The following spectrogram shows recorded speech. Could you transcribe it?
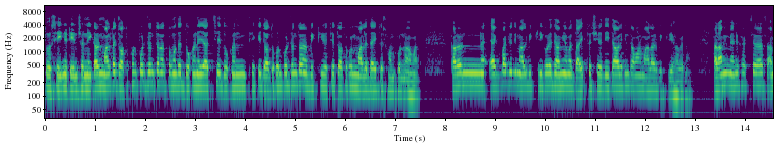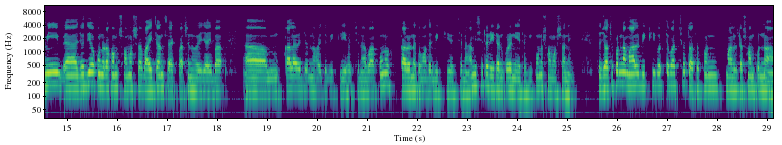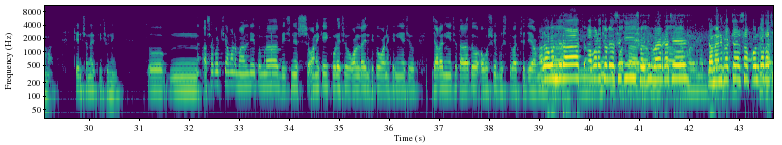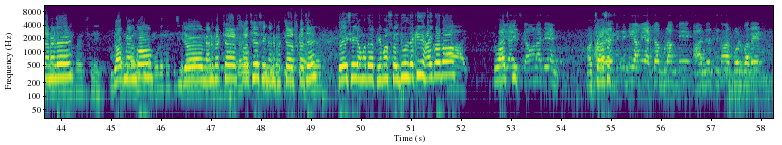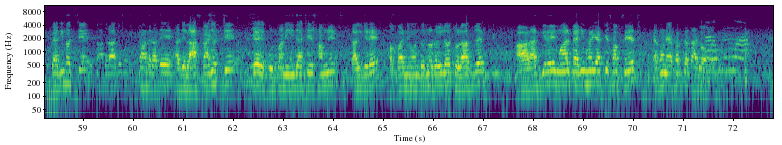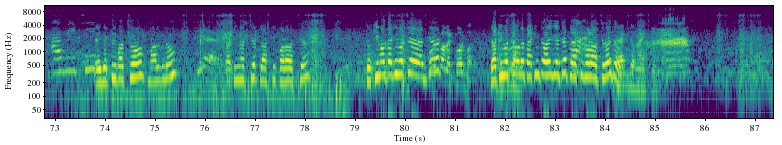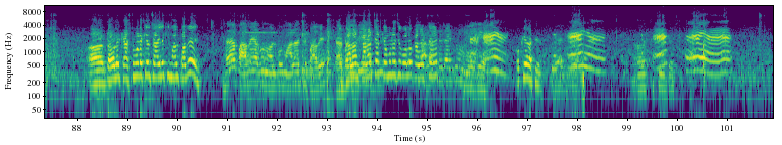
তো সেই নিয়ে টেনশন নেই, কারণ মালটা যতক্ষণ পর্যন্ত না তোমাদের দোকানে যাচ্ছে, দোকান থেকে যতক্ষণ পর্যন্ত না বিক্রি হচ্ছে, ততক্ষণ মালের দায়িত্ব সম্পূর্ণ আমার। কারণ একবার যদি মাল বিক্রি করে দিই আমি আমার দায়িত্ব ছেড়ে দিই, তাহলে কিন্তু আমার মাল আর বিক্রি হবে না। আর আমি ম্যানুফ্যাকচারার আমি যদিও কোনো রকম সমস্যা বাই চান্স এক পার্সেন্ট হয়ে যায় বা কালারের জন্য হয়তো বিক্রি হচ্ছে না বা কোনো কারণে তোমাদের বিক্রি হচ্ছে না, আমি সেটা রিটার্ন করে নিয়ে থাকি, কোনো সমস্যা নেই। তো যতক্ষণ না মাল বিক্রি করতে পারছ, ততক্ষণ মালটা সম্পূর্ণ আমার, টেনশনের কিছু নেই। তো আশা করছি আমার মাল নিয়ে তোমরা বিজনেস অনেকেই করেছ অনলাইন থেকেও অনেকে নিয়েছো। যারা নিয়েছো তারা তো অবশ্যই বুঝতে পারছ যে আমার হ্যালো বন্ধুরা আবারও চলে এসেছি শহীদুল ভাইয়ের কাছে দ্য অফ difference কলকাতা চ্যানেলে ব্ল্যাক ম্যাঙ্গো যে। ম্যানুফ্যাকচারার্স আছে সেই ম্যানুফ্যাকচারার্স কাছে। তো এই সেই আমাদের ফেমাস শহীদুল দেখি হাই করে দাও। তো আজ কি কেমন আছেন? আচ্ছা আশা আমি একটা ব্লগ নিয়ে। আজ হচ্ছে তোমার ফোর প্যাকেট প্যাকিং হচ্ছে চাঁদের আজ চাঁদের রাতে আজ লাস্ট কাজ হচ্ছে ঠিক আছে? কুরবানি ঈদ আছে সামনে কালকেরে সবার নিমন্ত্রণ রইল চলে আসবেন। আর আজকের এই মাল প্যাকিং হয়ে যাচ্ছে সব শেষ। এখন এক সপ্তাহ কাজ হবে এই দেখতেই পাচ্ছ মালগুলো। প্যাকিং হচ্ছে প্লাস্টিক করা হচ্ছে। তো কি মাল প্যাকিং হচ্ছে আজকে? প্যাকিং হচ্ছে বলে প্যাকিং তো হয়ে গিয়েছে প্লাস্টিক করা হচ্ছে তাই তো? একদম একদম। আর তাহলে কাস্টমাররা কেউ চাইলে কি মাল পাবে? হ্যাঁ পাবে এখন অল্প মাল আছে পাবে। কালার কালার চার্ট কেমন আছে বলো কালার চার্ট একদম ওকে ওকে আছে। আচ্ছা ঠিক আছে।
